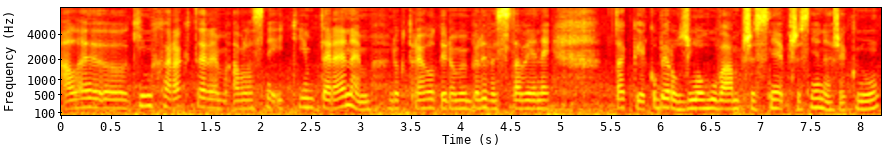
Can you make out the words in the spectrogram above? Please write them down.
ale e, tím charakterem a vlastně i tím terénem, do kterého ty domy byly vestavěny, tak jakoby rozlohu vám přesně, přesně neřeknu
